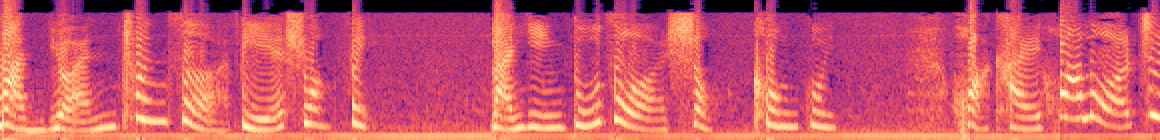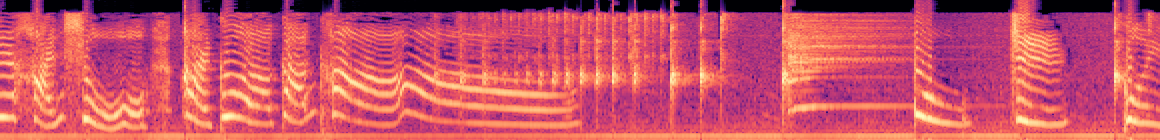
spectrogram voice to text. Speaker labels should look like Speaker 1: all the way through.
Speaker 1: 满园春色蝶双飞，兰影独坐守空闺。花开花落知寒暑，二哥赶考不知归。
